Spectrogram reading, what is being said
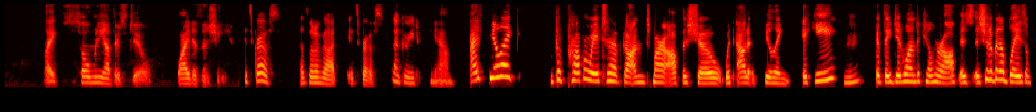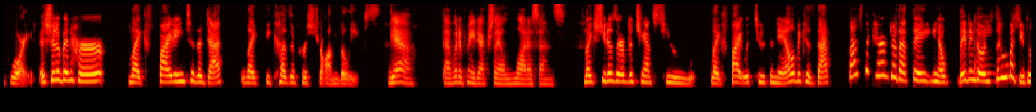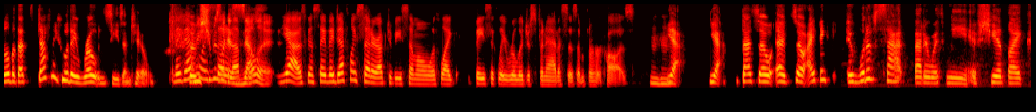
Like so many others do. Why doesn't she? It's gross. That's what I've got. It's gross. agreed Yeah. I feel like the proper way to have gotten Tamara off the show without it feeling icky, Mhm. if they did want to kill her off, is it should have been a blaze of glory. It should have been her like fighting to the death, like because of her strong beliefs. yeah that would have made actually a lot of sense Like she deserved a chance to like fight with tooth and nail because that's that's the character that they, you know, they didn't go into too much detail, but that's definitely who they wrote in season two. They definitely she was like a up to zealot. yeah, I was gonna say they definitely set her up to be someone with like basically religious fanaticism for her cause. Mhm. Yeah. That's so. Uh, so I think It would have sat better with me if she had like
